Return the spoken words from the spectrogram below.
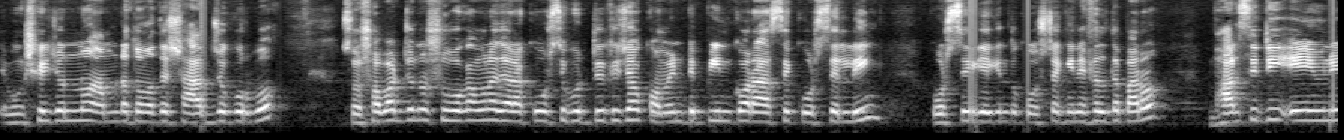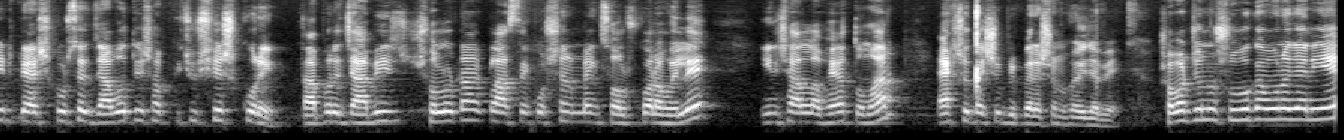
এবং সেই জন্য আমরা তোমাদের সাহায্য করব। সো সবার জন্য শুভকামনা। যারা কোর্সে ভর্তি হতে চাও কমেন্টে পিন করা আছে কোর্সের লিঙ্ক কোর্সে গিয়ে কিন্তু কোর্সটা কিনে ফেলতে পারো। ভার্সিটি এই ইউনিট ক্র্যাশ কোর্সের যাবতীয় সব কিছু শেষ করে তারপরে যাবি ষোলোটা ক্লাসে কোশ্চেন ব্যাংক সলভ করা হইলে ইনশাআল্লাহ ভাইয়া তোমার একশো দেড়শো প্রিপারেশন হয়ে যাবে। সবার জন্য শুভকামনা জানিয়ে,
